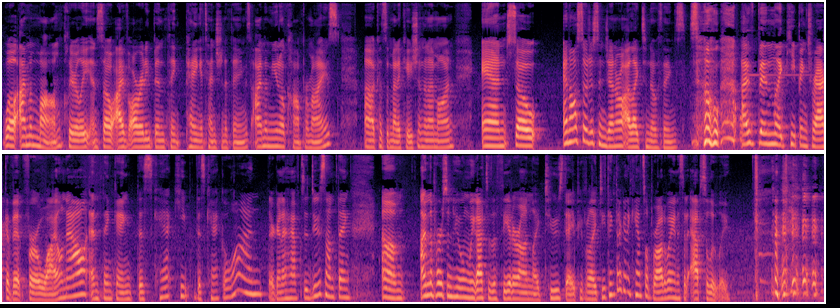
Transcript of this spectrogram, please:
well, I'm a mom, clearly. And so I've already been think, paying attention to things. I'm immunocompromised because of medication that I'm on. And so, and also just in general, I like to know things. So I've been like keeping track of it for a while now and thinking, this can't keep, this can't go on. They're to have to do something. Um, I'm the person who, when we got to the theater on like Tuesday, people were like, Do you think they're to cancel Broadway? And I said, Absolutely.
